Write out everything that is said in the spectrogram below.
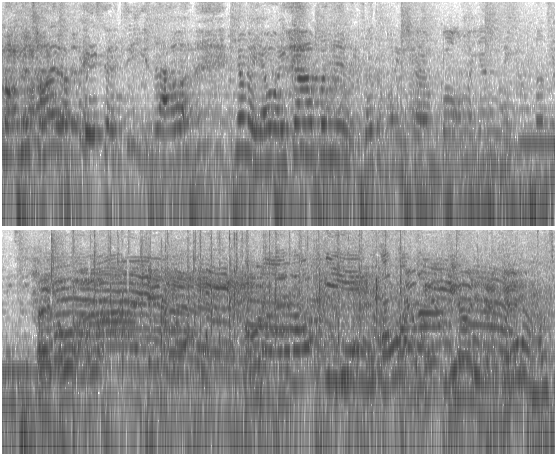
現場咧就非常之熱鬧啊，因為有位嘉賓咧嚟咗同我哋唱歌，咁啊欣妮，多謝你先。係好啊好啊，Jenny，好耐冇見，有幾幾多年啊？幾多年？好耐冇唱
